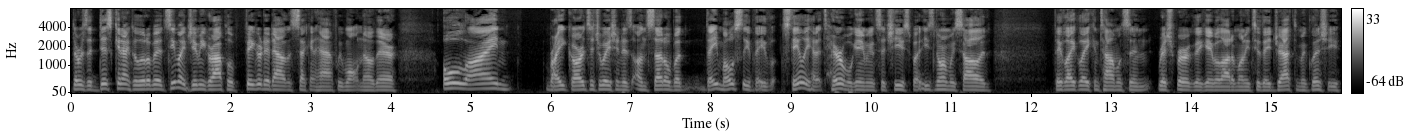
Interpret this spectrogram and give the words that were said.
There was a disconnect a little bit. It seemed like Jimmy Garoppolo figured it out in the second half. We won't know there. O line, right guard situation is unsettled, but they mostly they Staley had a terrible game against the Chiefs, but he's normally solid. They like Laken Tomlinson, Richburg. They gave a lot of money to. They drafted McGlinchey.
